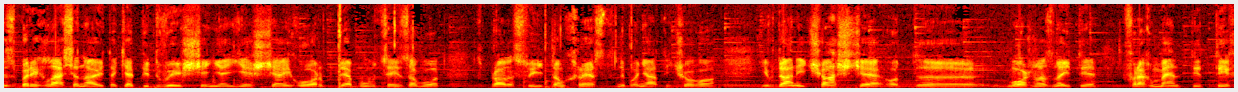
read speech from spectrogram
збереглася навіть таке підвищення, є ще й горб, де був цей завод. Правда, стоїть там хрест, непонятно чого. І в даний час ще от, е, можна знайти фрагменти тих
